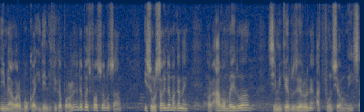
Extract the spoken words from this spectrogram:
E me agora busca identifica problema e depois for solução. E solução ainda mais né. Agora, abam bairro, cemitério zero né, at funciona isso.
